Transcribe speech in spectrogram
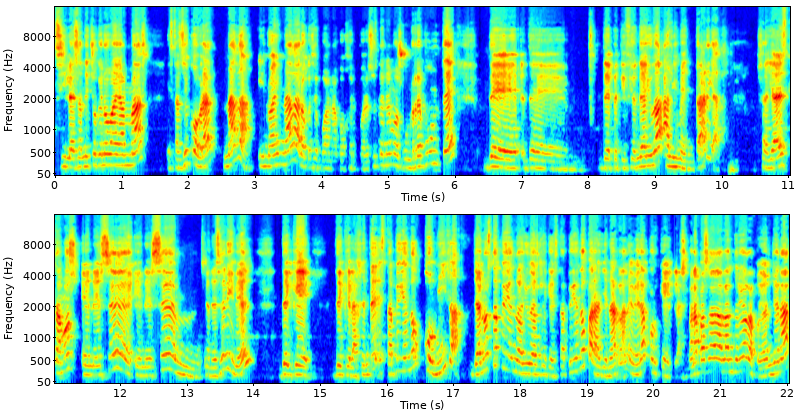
si les han dicho que no vayan más, están sin cobrar nada y no hay nada a lo que se puedan acoger. Por eso tenemos un repunte de, de, petición de ayuda alimentaria. Sea, ya estamos en ese, en ese, en ese nivel de que de que la gente está pidiendo comida, ya no está pidiendo ayudas de que está pidiendo para llenar la nevera porque la semana pasada la anterior la podían llenar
